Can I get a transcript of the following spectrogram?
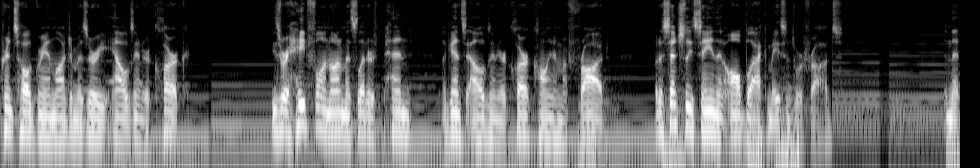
Prince Hall Grand Lodge of Missouri, Alexander Clark. These were hateful anonymous letters penned against Alexander Clark, calling him a fraud, but essentially saying that all black Masons were frauds, and that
